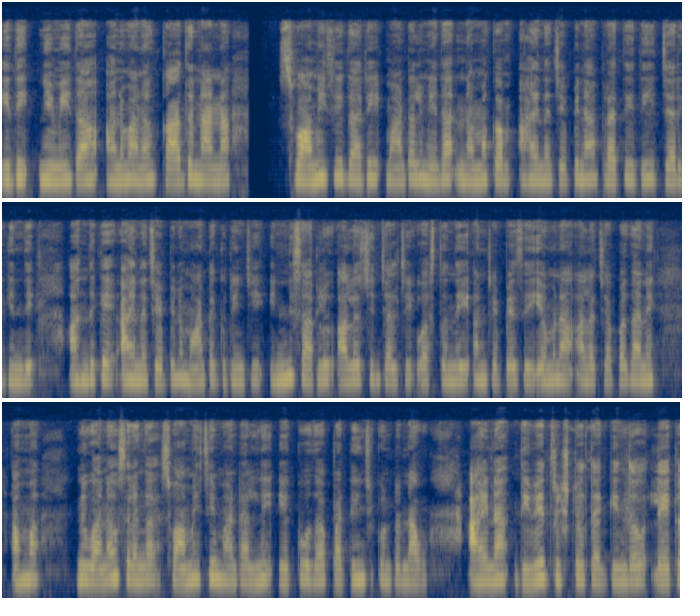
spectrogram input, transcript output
ఇది నీ మీద అనుమానం కాదు నాన్న. స్వామీజీ గారి మాటల మీద నమ్మకం. ఆయన చెప్పిన ప్రతిదీ జరిగింది. అందుకే ఆయన చెప్పిన మాట గురించి ఇన్నిసార్లు ఆలోచించాల్సి వస్తుంది అని చెప్పేసి యమున అలా చెప్పగానే అమ్మ నువ్వు అనవసరంగా స్వామీజీ మాటల్ని ఎక్కువగా పట్టించుకుంటున్నావు. ఆయన దివ్య దృష్టిలో తగ్గిందో లేక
